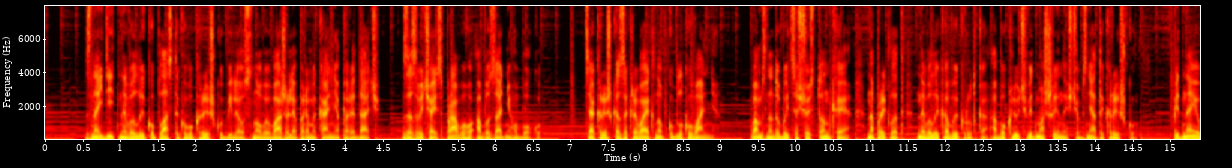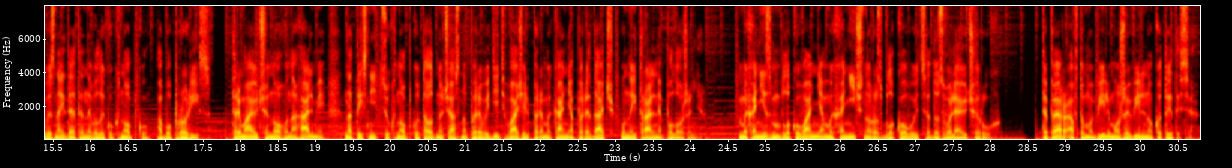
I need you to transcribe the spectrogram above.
Знайдіть невелику пластикову кришку біля основи важеля перемикання передач, зазвичай з правого або заднього боку. Ця кришка закриває кнопку блокування. Вам знадобиться щось тонке, наприклад, невелика викрутка або ключ від машини, щоб зняти кришку. Під нею ви знайдете невелику кнопку або проріз. Тримаючи ногу на гальмі, натисніть цю кнопку та одночасно переведіть важіль перемикання передач у нейтральне положення. Механізм блокування механічно розблоковується, дозволяючи рух. Тепер автомобіль може вільно котитися.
